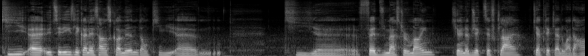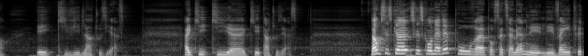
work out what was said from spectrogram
qui euh, utilise les connaissances communes, donc qui, qui euh, fait du mastermind, qui a un objectif clair, qui applique la loi d'or et qui vit de l'enthousiasme. qui, qui, qui est enthousiaste. Donc, c'est ce que ce qu'on avait pour, euh, pour cette semaine, les, 28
